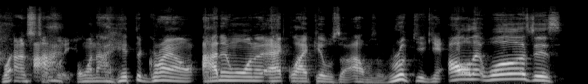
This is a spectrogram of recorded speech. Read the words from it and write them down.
when I- constantly. when I hit the ground, I didn't want to act like it was a, I was a rookie again. All that was is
